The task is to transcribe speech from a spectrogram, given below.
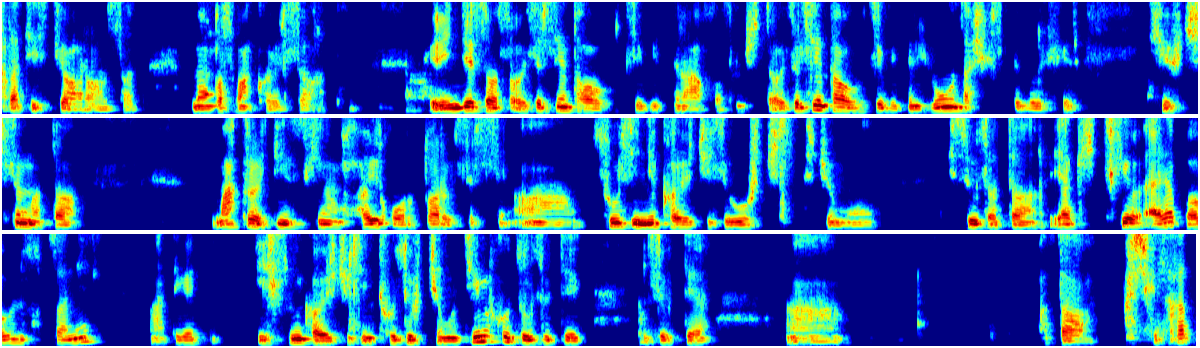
статистикийн ороо болоод Монгол банк хоёрлоо байгаа. Тэгэхээр эндээс бол улирлын тоо өгдлийг бид нэр авах боломжтой. Улирлын тоо өгдлийг бид нэр юунд ашигладаг вэ гэхээр хөвчлэн одоо макро эдийн засгийн 2 3 дугаар улирлын сүүлийн 1 2 жилийн өөрчлөлт ч юм уу эсвэл одоо яг хитрхи арай богино хугацааны аа тэгээд ирэх 1 2 жилийн төлөв ч юм уу тиймэрхүү зүйлүүдийг илүүтэй аа одоо ашиглахад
